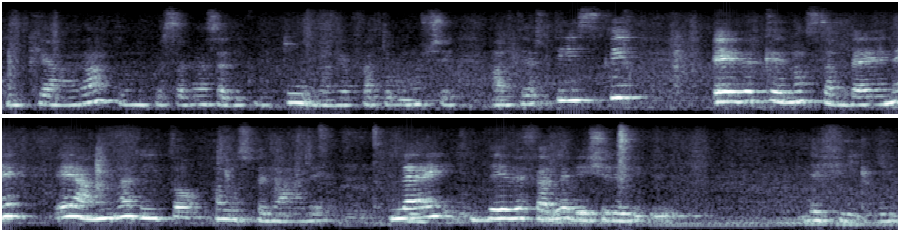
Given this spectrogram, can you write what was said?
con Chiara, con questa casa di cultura che ha fatto conoscere altri artisti, e perché non sta bene e ha un marito all'ospedale. Lei deve fare le veci dei, dei figli.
